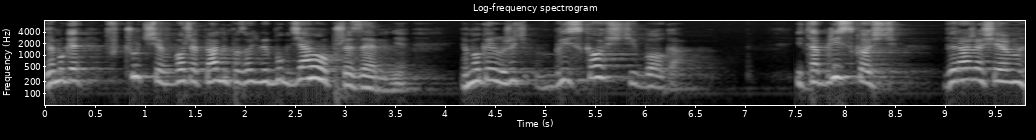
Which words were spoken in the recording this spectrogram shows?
Ja mogę wczuć się w Boże plany, pozwolić, by Bóg działał przeze mnie. Ja mogę żyć w bliskości Boga. I ta bliskość wyraża się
